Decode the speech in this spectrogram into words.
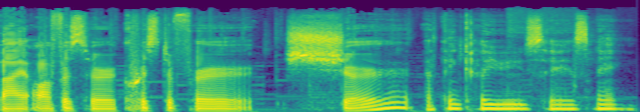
by Officer Christopher Shurr, I think how you say his name.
